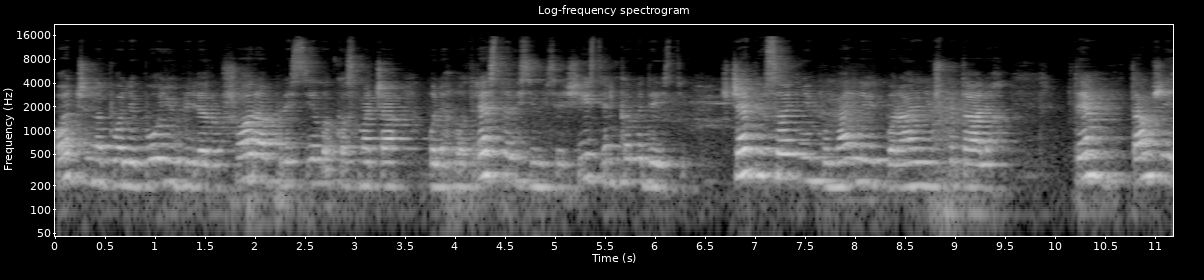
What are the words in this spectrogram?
Отже, на полі бою біля Рушора присіло космача полягло 386 НКВДстів. Ще півсотні померли від поранень у шпиталях. Тим там же й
